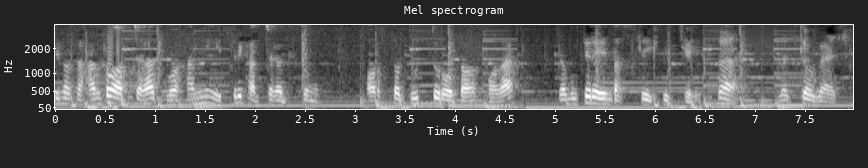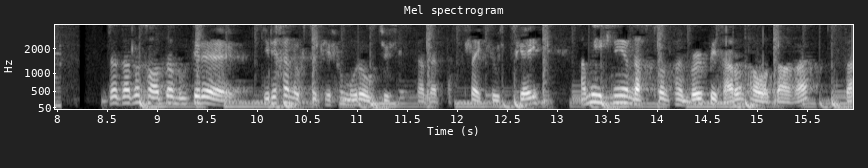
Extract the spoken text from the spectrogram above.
Энэ бол хан руу орж байгаа ханы эсрэг харж байгаа гэсэн оролдол 4 удаа байгаа. За бүгдээрээ энэ дасгалыг ихлүүлцгээе. За, let's go guys. За залуус одоо бүгдээрээ гэрийнхаа нөхцөл хэрхэн мөрөө өгжүүлэх талаар дасгалаа ихлүүлцгээе. Хамгийн ихний дасгал болохоор burpees 15 удаа байгаа. За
